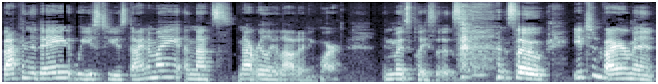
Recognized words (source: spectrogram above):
Back in the day, we used to use dynamite, and that's not really allowed anymore in most places. so each environment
